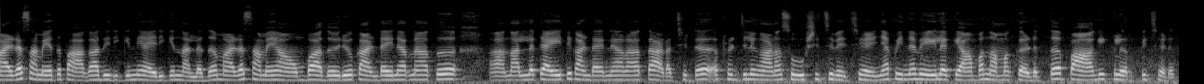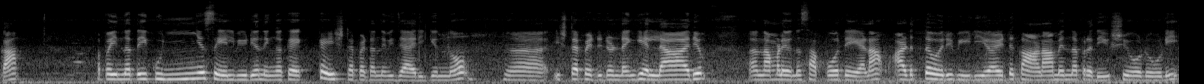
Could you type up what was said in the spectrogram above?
മഴ സമയത്ത് പാകാതിരിക്കുന്നതായിരിക്കും നല്ലത്. മഴ സമയമാകുമ്പോൾ അതൊരു കണ്ടെയ്നറിനകത്ത് നല്ല ടൈറ്റ് കണ്ടെയ്നറിനകത്ത് അടച്ചിട്ട് ഫ്രിഡ്ജിൽ കാണാൻ സൂക്ഷിച്ച് വെച്ച് കഴിഞ്ഞാൽ പിന്നെ വെയിലൊക്കെ ആകുമ്പോൾ നമുക്കെടുത്ത് പാകി കിളിർപ്പിച്ചെടുക്കാം അപ്പോൾ ഇന്നത്തെ ഈ കുഞ്ഞ് സെയിൽ വീഡിയോ നിങ്ങൾക്കൊക്കെ ഇഷ്ടപ്പെട്ടെന്ന് വിചാരിക്കുന്നു. ഇഷ്ടപ്പെട്ടിട്ടുണ്ടെങ്കിൽ എല്ലാവരും നമ്മളെ ഒന്ന് സപ്പോർട്ട് ചെയ്യണം. അടുത്ത ഒരു വീഡിയോ ആയിട്ട് കാണാമെന്ന പ്രതീക്ഷയോടുകൂടി.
